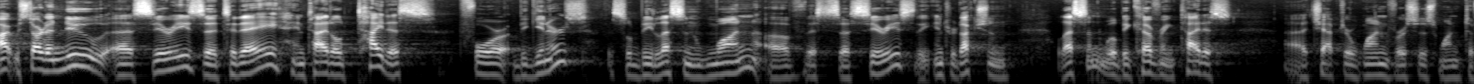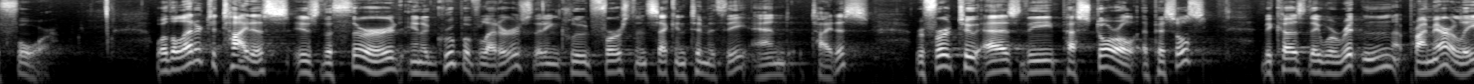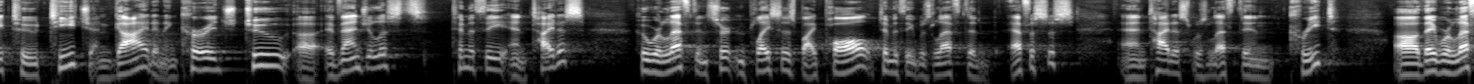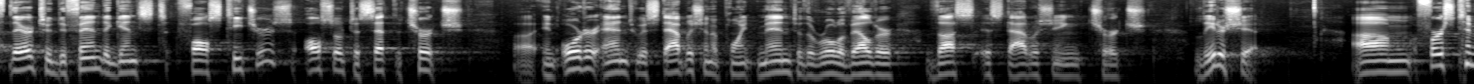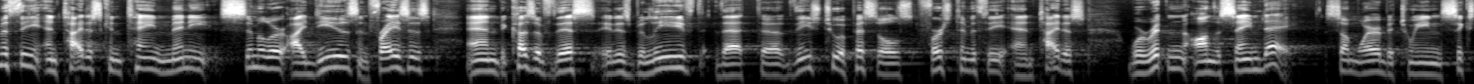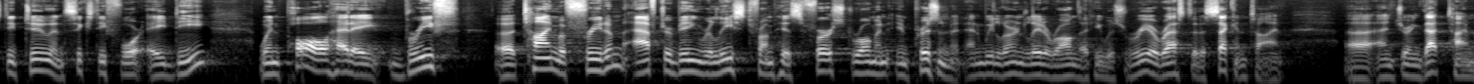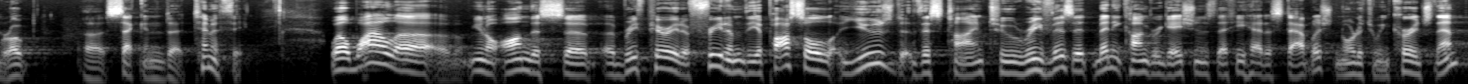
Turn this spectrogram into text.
All right, we start a new uh, series uh, today entitled Titus for Beginners. This will be lesson one of this uh, series, the introduction lesson. We'll be covering Titus uh, chapter one, verses one to four. Well, the letter to Titus is the third in a group of letters that include 1st and 2nd Timothy and Titus, referred to as the pastoral epistles because they were written primarily to teach and guide and encourage two uh, evangelists, Timothy and Titus, who were left in certain places by Paul. Timothy was left in Ephesus and Titus was left in Crete. Uh, they were left there to defend against false teachers, also to set the church uh, in order and to establish and appoint men to the role of elder, thus establishing church leadership. Um, 1 Timothy and Titus contain many similar ideas and phrases, and because of this, it is believed that uh, these two epistles, 1 Timothy and Titus, were written on the same day, somewhere between 62 and 64 AD, when Paul had a brief uh, time of freedom after being released from his first Roman imprisonment. And we learned later on that he was rearrested a second time and during that time wrote uh, Second uh, Timothy. Well, while uh, you know, on this uh, brief period of freedom, the apostle used this time to revisit many congregations that he had established in order to encourage them.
